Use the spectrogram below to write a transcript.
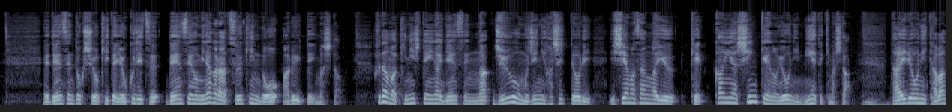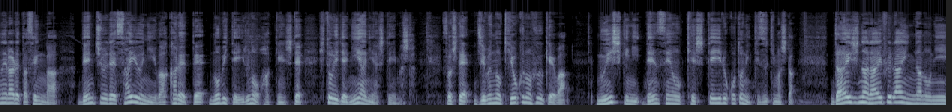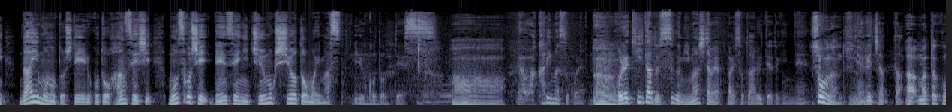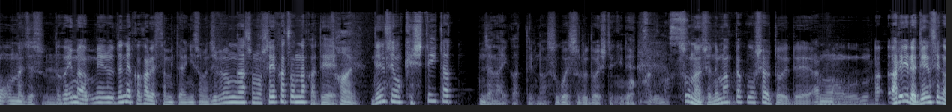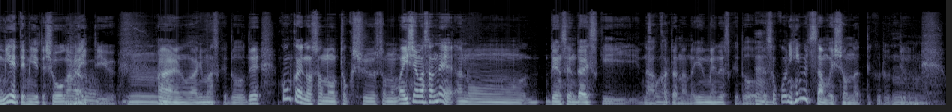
電線特集を聞いて翌日電線を見ながら通勤路を歩いていました普段は気にしていない電線が縦横無尽に走っており石山さんが言う血管や神経のように見えてきました、うん、大量に束ねられた線が電柱で左右に分かれて伸びているのを発見して一人でニヤニヤしていました。そして自分の記憶の風景は無意識に電線を消していることに気づきました。大事なライフラインなのにないものとしていることを反省しもう少し電線に注目しようと思います。ということです、ああいや分かりますこれ、うん、これ聞いた後すぐ見ましたもやっぱり外歩いてる時にね。そうなんですよ、ね、見上げちゃった。あ全く同じです、だから今メールでね書かれてたみたいにその自分がその生活の中で電線を消していたじゃないかっていうのはすごい鋭い指摘で、そうなんですよね、全くおっしゃる通りで、あのああれ以来、電線が見えて見えてしょうがないっていう、はい、のがありますけど、で今回のその特集、そのまあ、石山さんね、あの電線大好きな方なの有名ですけど、でそこに樋口さんも一緒になってくるっていう、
